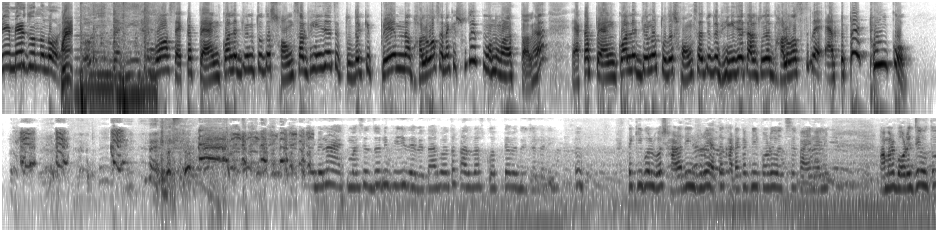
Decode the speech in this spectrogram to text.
মেয়ে মেয়ের জন্য নয়। বস একটা প্র্যাঙ্ক কলের জন্য তোদের সংসার ভেঙে যাচ্ছে তোদের কি প্রেম না ভালোবাসা নাকি শুধুই মন মারার তাল হ্যাঁ? একটা প্র্যাঙ্ক কলের জন্য তোদের সংসার যদি ভেঙে যায় তাহলে তোদের ভালোবাসাটা এতটাই ঠুনকো। দেবে না এক মাসের জন্য ফ্রি দেবে তারপর তো কাজ বাজ করতে হবে দুজনেরই। তা কি বলব সারাদিন ধরে এত খাটাখাটনির পরে হচ্ছে ফাইনালি আমার বরের যেহেতু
